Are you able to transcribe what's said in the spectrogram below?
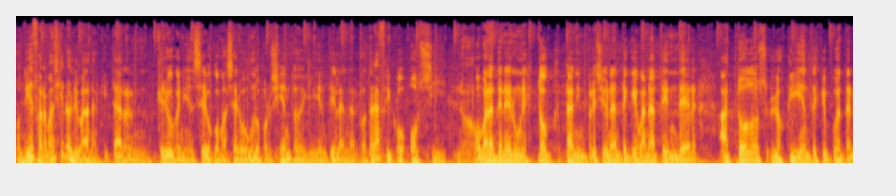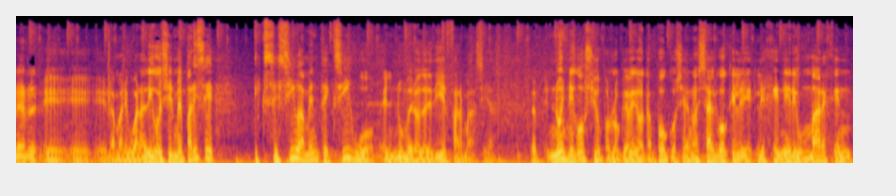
con 10 farmacias no le van a quitar, creo que ni el 0,01% de clientela al narcotráfico, o sí. No. O van a tener un stock tan impresionante que van a atender a todos los clientes que puede tener eh, eh, eh, la marihuana. Digo, es decir, me parece excesivamente exiguo el número de 10 farmacias. Eh, No es negocio por lo que veo tampoco, o sea, no es algo que le, genere un margen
